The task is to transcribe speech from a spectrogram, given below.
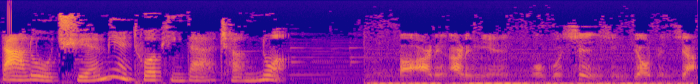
大陆全面脱贫的承诺。到二零二零年，我国现行标准下，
